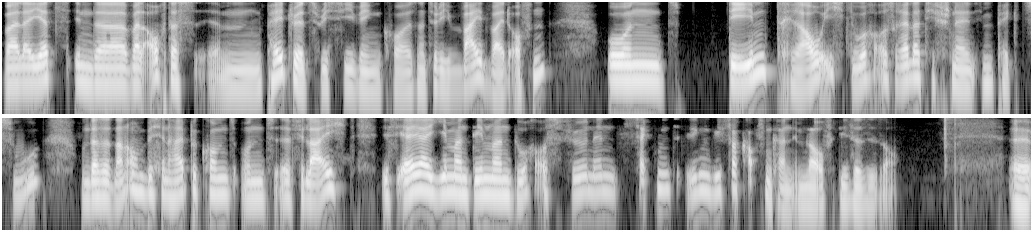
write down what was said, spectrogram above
weil er jetzt in der, weil auch das ähm, Patriots Receiving Core ist natürlich weit, weit offen. Und dem traue ich durchaus relativ schnellen Impact zu und dass er dann auch ein bisschen Hype bekommt und äh, vielleicht ist er ja jemand, den man durchaus für einen Second irgendwie verkaufen kann im Laufe dieser Saison. Äh,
